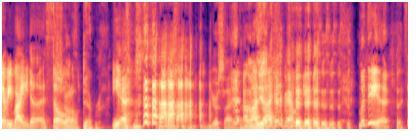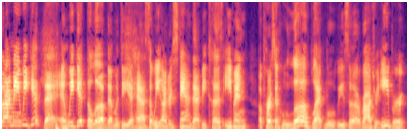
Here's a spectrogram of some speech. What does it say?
Everybody does. So Shout out Deborah yeah, on your side of the on my family. side of the family, Madea. So I mean, we get that, and we get the love that Madea has. So we understand that because even a person who loved black movies, uh, Roger Ebert.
